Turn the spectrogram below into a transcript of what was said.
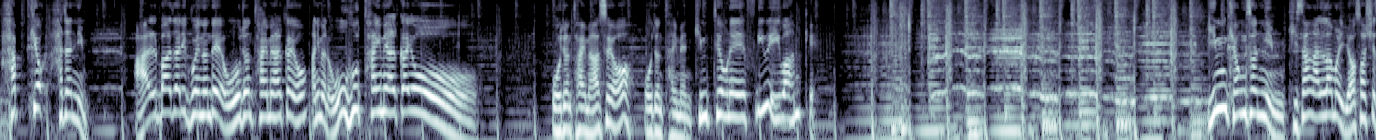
합격 하자님. 알바 자리 구했는데 오전 타임에 할까요? 아니면 오후 타임에 할까요? 오전 타임에 하세요. 오전 타임엔 김태훈의 프리웨이와 함께. 임경선님, 기상 알람을 6시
